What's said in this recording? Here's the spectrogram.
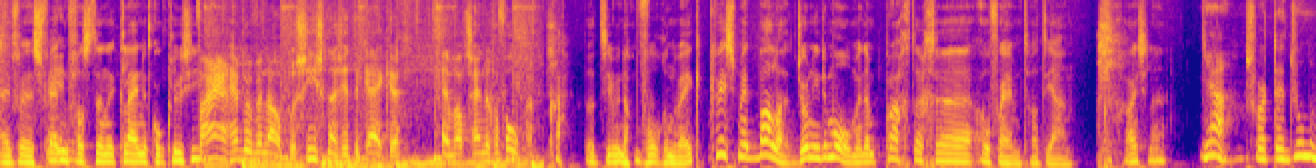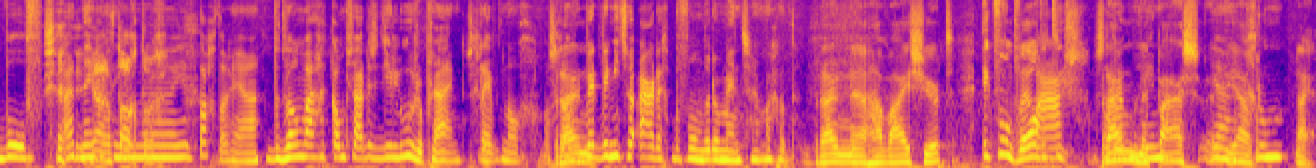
even Sven, vast een kleine conclusie. Waar hebben we nou precies naar zitten kijken en wat zijn de gevolgen? Ja, dat zien we dan volgende week. Quiz met ballen. Johnny de Mol met een prachtig eh, overhemd had hij aan. Angela? Ja, een soort eh, John de Wolf uit Jaren 1980. ja. Op het woonwagenkamp zouden ze jaloers op zijn, schreef ik nog. Was Bruin. gewoon- werd weer niet zo aardig bevonden door mensen, maar goed. Bruin eh, Hawaii shirt. Ik vond wel Paars, dat hij bruin met paars. eh, Ja, ja, groen. Nou ja,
